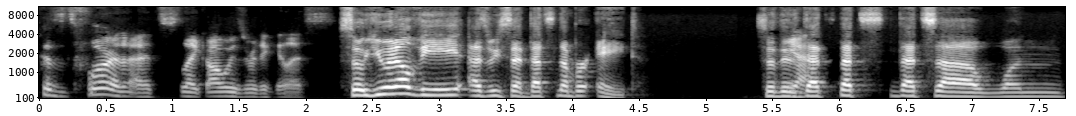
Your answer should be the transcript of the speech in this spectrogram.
because it's Florida. It's like always ridiculous. So UNLV, as we said, that's number eight. So there's Yeah. that's that's that's uh one.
